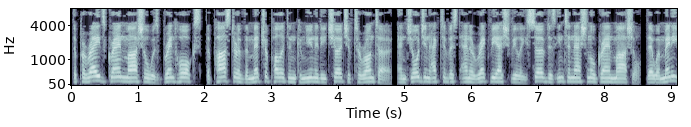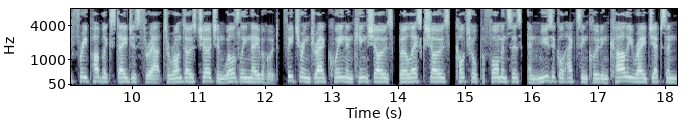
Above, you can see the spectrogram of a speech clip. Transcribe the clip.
The parade's Grand Marshal was Brent Hawkes, the pastor of the Metropolitan Community Church of Toronto, and Georgian activist Anna Rekviashvili served as International Grand Marshal. There were many free public stages throughout Toronto's Church and Wellesley neighbourhood, featuring drag queen and king shows, burlesque shows, cultural performances, and musical acts including Carly Rae Jepsen,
